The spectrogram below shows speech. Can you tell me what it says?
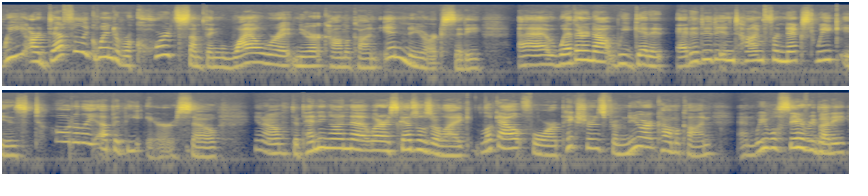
we are definitely going to record something while we're at New York Comic Con in New York City. Uh, whether or not we get it edited in time for next week is totally up at the air. So, you know, depending on uh, what our schedules are like, look out for pictures from New York Comic Con, and we will see everybody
